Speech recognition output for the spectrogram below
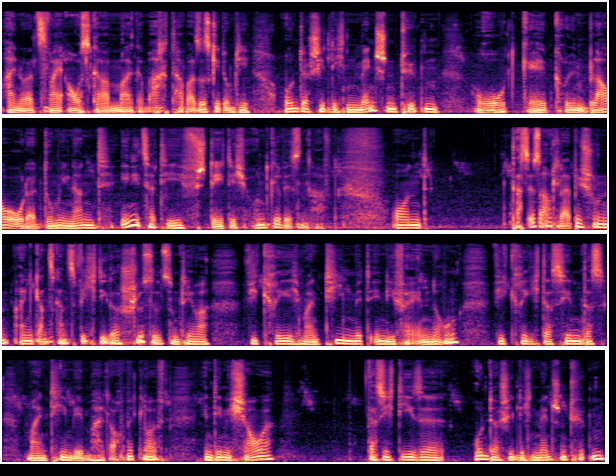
ein oder zwei Ausgaben mal gemacht habe. Also es geht um die unterschiedlichen Menschentypen, rot, gelb, grün, blau oder dominant, initiativ, stetig und gewissenhaft. Und das ist auch, glaube ich, schon ein ganz, ganz wichtiger Schlüssel zum Thema, wie kriege ich mein Team mit in die Veränderung? Wie kriege ich das hin, dass mein Team eben halt auch mitläuft, indem ich schaue, dass ich diese unterschiedlichen Menschentypen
